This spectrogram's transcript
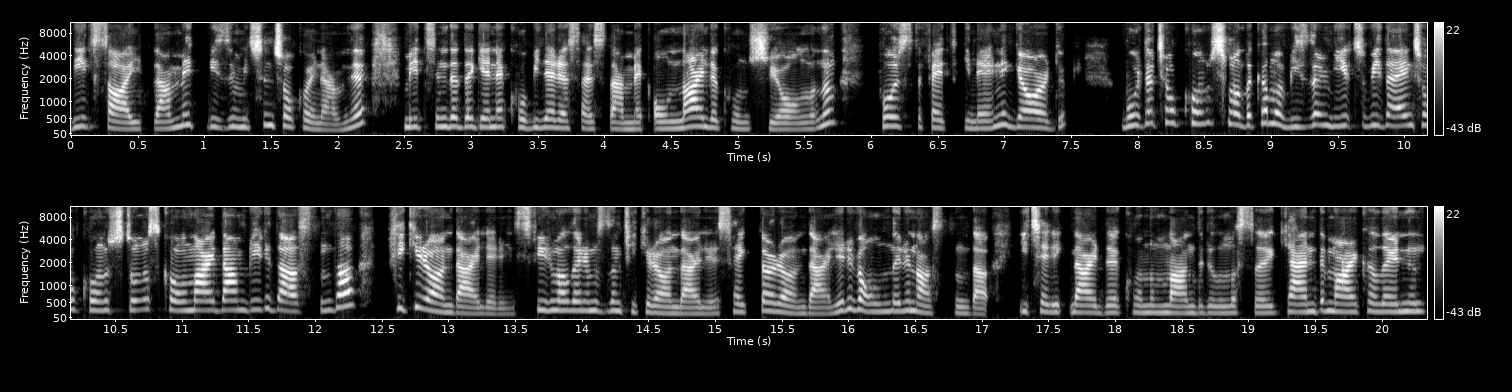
dil sahiplenmek bizim için çok önemli. Metinde de gene COBİ'lere seslenmek, onlarla konuşuyor olmanın pozitif etkilerini gördük. Burada çok konuşmadık ama bizim B2B'de en çok konuştuğumuz konulardan biri de aslında fikir önderleriyiz. Firmalarımızın fikir önderleri, sektör önderleri ve onların aslında içeriklerde konumlandırılması, kendi markalarının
